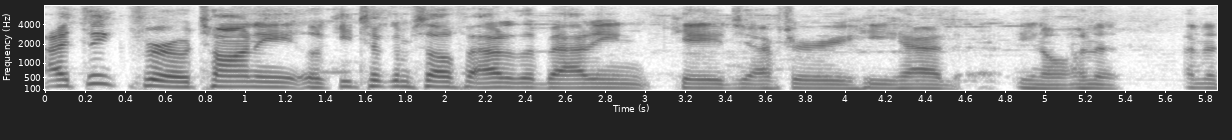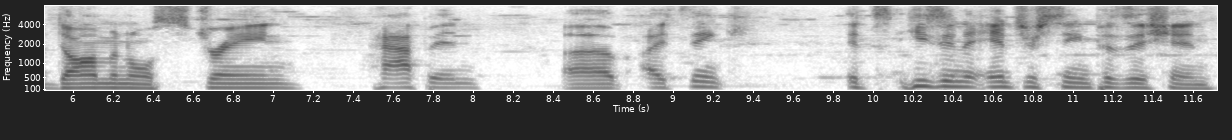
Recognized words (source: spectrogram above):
I think for Ohtani, look, he took himself out of the batting cage after he had, you know, an, an abdominal strain happen. Uh, I think it's he's in an interesting position.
